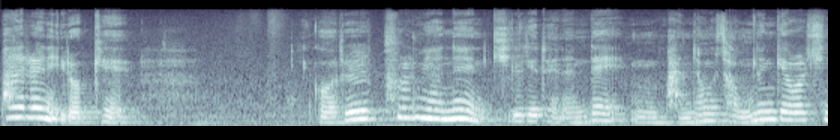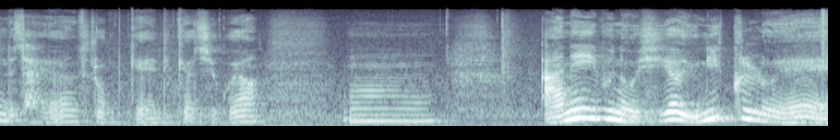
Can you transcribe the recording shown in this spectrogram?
팔은 이렇게 이거를 풀면은 길게 되는데 음, 반정을 접는 게 훨씬 더 자연스럽게 느껴지고요. 음, 안에 입은 옷이요 유니클로의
